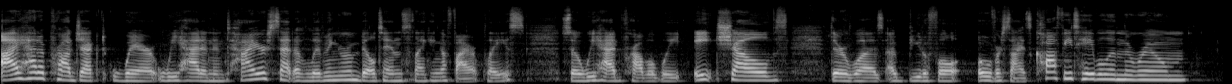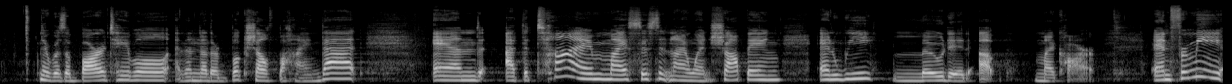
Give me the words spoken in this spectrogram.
I had a project where we had an entire set of living room built ins flanking a fireplace. So we had probably eight shelves. There was a beautiful oversized coffee table in the room. There was a bar table and another bookshelf behind that. And at the time, my assistant and I went shopping and we loaded up my car. And for me,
